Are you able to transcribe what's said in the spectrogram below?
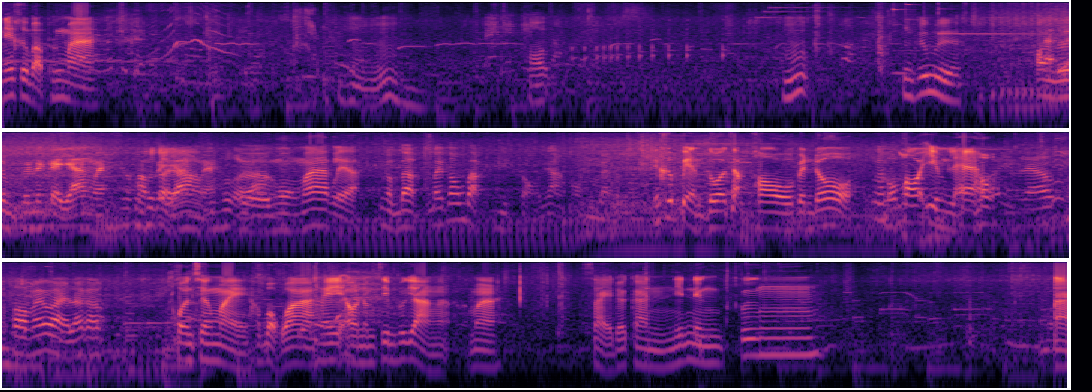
นี่คือแบบเพิ่งมาหืมเขาหืมมันคือมือห้องเริ่มเป็นไก่ย่างไหมคือไก่ย่างไหมคือไก่เอย่างอองงมากเลยอะเหมือนแบบไม่ต้องแบบหยิบสองอย่างของกันนี่คือเปลี่ยนตัวจากพอลเป็นโดเพราะพออิ่มแล้วแล้วพอไม่ไหวแล้วครับ คนเชียงใหม่เขาบอกว่าให้เอาน้ำจิ้มทุกอย่างอะมา ใส่ด้วยกันนิดนึงปึ้ง อะ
